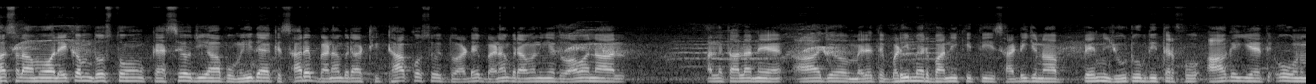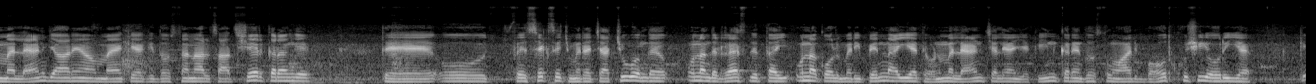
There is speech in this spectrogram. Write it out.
السلام علیکم دوستوں، کیسے ہو جی آپ؟ امید ہے کہ سارے بھینا برا ٹھیک ٹھاک ہو، سو تے برا براواں دیا دعاواں نال۔ اللہ تعالیٰ نے آج میرے تے بڑی مہربانی کی ساری جناب پن یوٹیوب دی طرف آ گئی ہے تے او میں لین جا رہا ہوں۔ میں کیا کہ دوستوں نال ساتھ شیئر کریں گے۔ تے او فیس سکس میرے چاچو ہوں انہوں نے ایڈریس دیتا ہی انہاں کول میری پن آئی ہے تے ہوں میں لین چلے ہاں۔ یقین کریں دوستوں، آج بہت خوشی ہو رہی ہے کہ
